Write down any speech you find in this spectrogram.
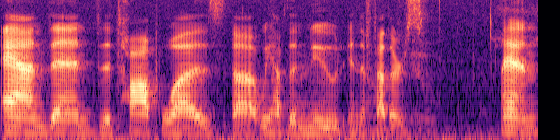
And then the top was, uh, we have the nude in the feathers. And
